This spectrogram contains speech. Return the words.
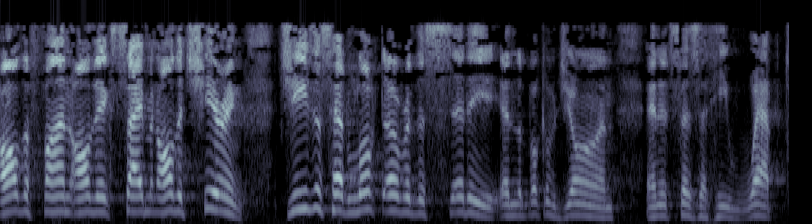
all the fun, all the excitement, all the cheering. Jesus had looked over the city in the book of John and it says that he wept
